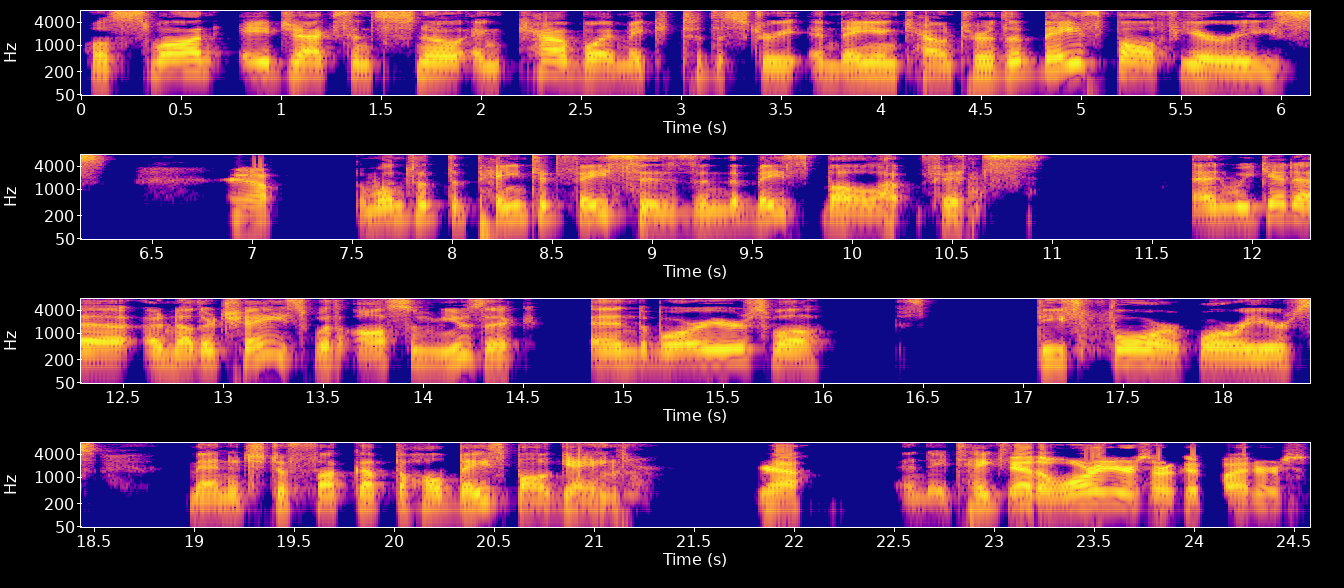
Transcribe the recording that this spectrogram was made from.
while Swan, Ajax, and Snow and Cowboy make it to the street and they encounter the baseball furies. Yeah. The ones with the painted faces and the baseball outfits. And we get a another chase with awesome music. And the warriors, well, these four warriors manage to fuck up the whole baseball gang. Yeah. And they take Yeah, the- the Warriors are good fighters.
